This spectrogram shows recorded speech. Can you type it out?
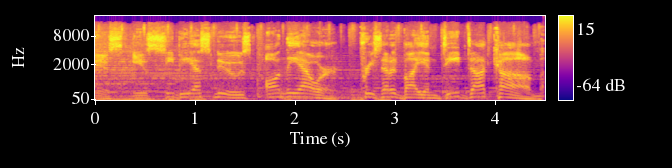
This is CBS News on the Hour, presented by Indeed.com.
